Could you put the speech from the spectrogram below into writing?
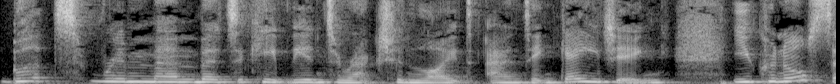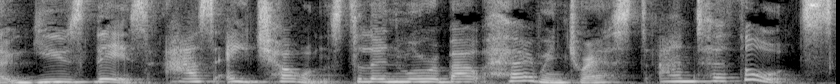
but remember to keep the interaction light and engaging. You can also use this as a chance to learn more about her interests and her thoughts.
